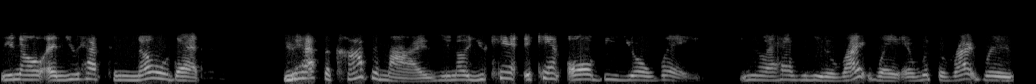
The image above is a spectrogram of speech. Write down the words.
you know, and you have to know that you have to compromise. You know, you can't. It can't all be your way. You know, it has to be the right way, and with the right way,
